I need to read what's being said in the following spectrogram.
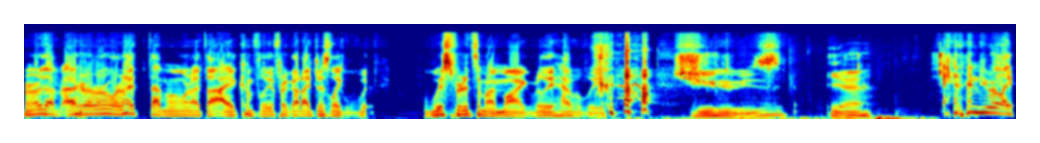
Remember that? I remember when I, that moment when I thought I completely forgot. I just like whi whispered into my mic really heavily. Jews. yeah. And then you were like,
